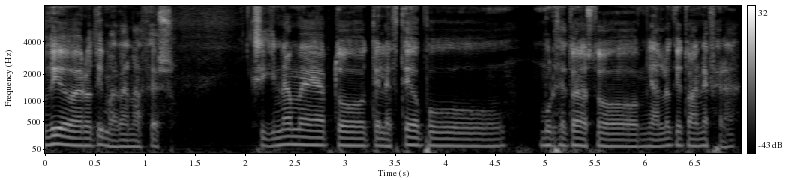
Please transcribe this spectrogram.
δύο ερωτήματα να θέσω. Ξεκινάμε από το τελευταίο που μου ήρθε τώρα στο μυαλό και το ανέφερα.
